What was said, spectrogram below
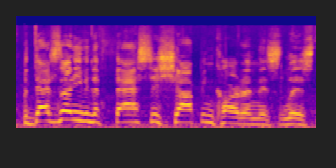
that. but that's not even the fastest shopping cart on this list.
